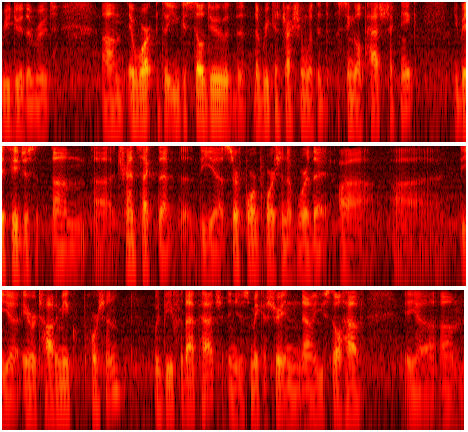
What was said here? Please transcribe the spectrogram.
redo the root. Um, it work. You can still do the, the reconstruction with the single patch technique. You basically just um, uh, transect the the uh, surfboard portion of where the uh, uh the uh, aortotomy portion would be for that patch, and just make it straight. And now you still have a uh, um,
